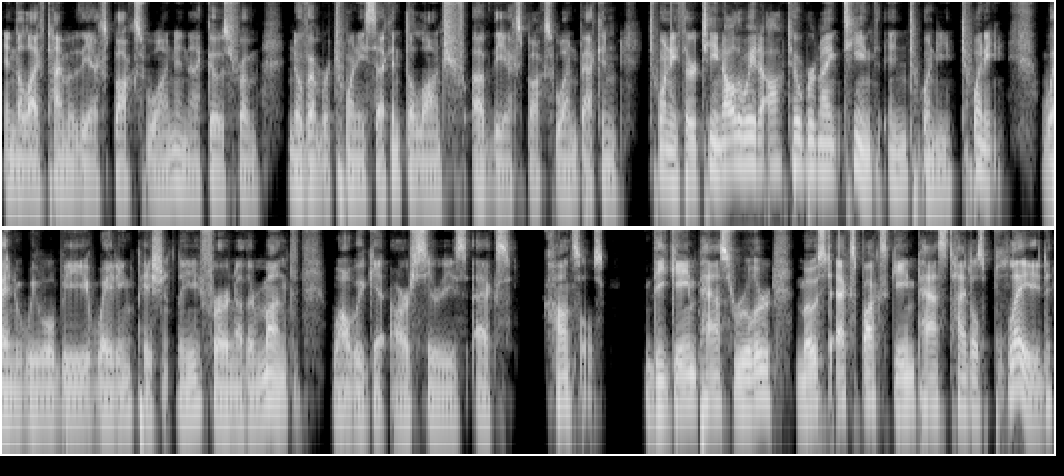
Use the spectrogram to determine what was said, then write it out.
in the lifetime of the Xbox One, and that goes from November 22nd, the launch of the Xbox One back in 2013 all the way to October 19th in 2020, when we will be waiting patiently for another month while we get our Series X consoles the Game Pass ruler, most Xbox Game Pass titles played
